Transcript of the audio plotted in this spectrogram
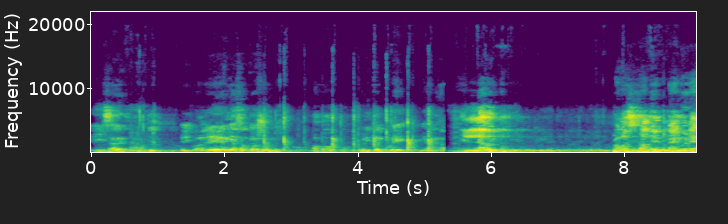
ഈ സാഹചര്യത്തിൽ എനിക്ക് വളരെയധികം സന്തോഷമുണ്ട്. അപ്പോ ഒരിക്കൽ കൂടി ഞാൻ എല്ലാവർക്കും പ്രവാസി സാമൂഹ്യ കൂട്ടായ്മയുടെ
